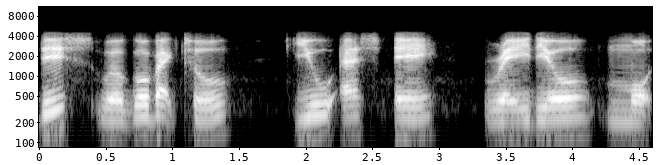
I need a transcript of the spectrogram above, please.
This will go back to USA radio mode.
